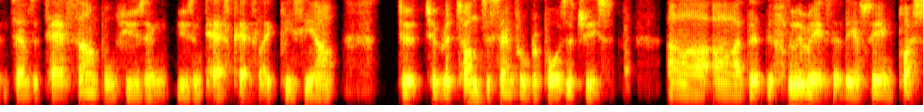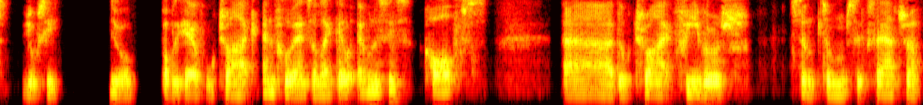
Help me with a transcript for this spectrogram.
in terms of test samples using using test kits like PCR to, to return to central repositories uh, uh, the, the flu rates that they are seeing. Plus, you'll see, you know, public health will track influenza-like illnesses, coughs. Uh, they'll track fevers, symptoms, etc.,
